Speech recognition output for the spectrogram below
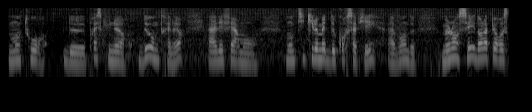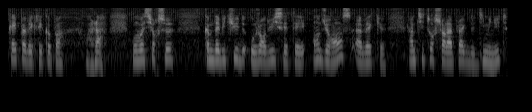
mon tour de presque une heure de home trainer à aller faire mon, petit kilomètre de course à pied avant de me lancer dans l'apéroscape avec les copains. Voilà. Bon bah sur ce, comme d'habitude, aujourd'hui c'était endurance avec un petit tour sur la plaque de 10 minutes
